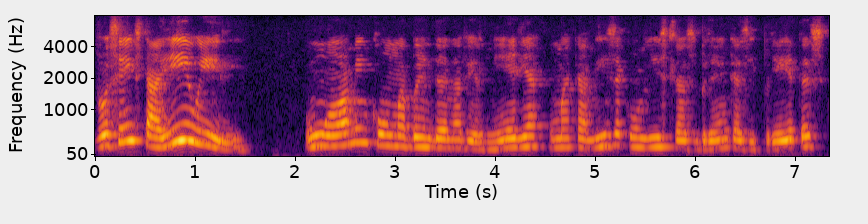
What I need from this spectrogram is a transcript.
você está aí, Willy? Um homem com uma bandana vermelha, uma camisa com listras brancas e pretas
